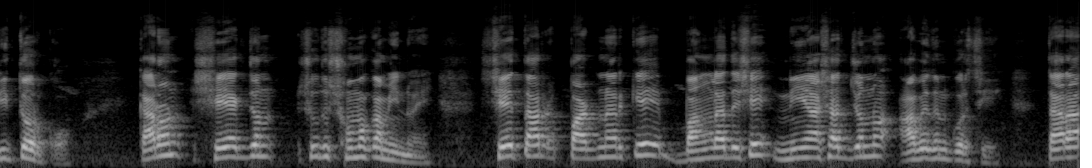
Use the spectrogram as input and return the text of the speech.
বিতর্ক। কারণ সে একজন শুধু সমকামী নয়, সে তার পার্টনারকে বাংলাদেশে নিয়ে আসার জন্য আবেদন করছে। তারা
